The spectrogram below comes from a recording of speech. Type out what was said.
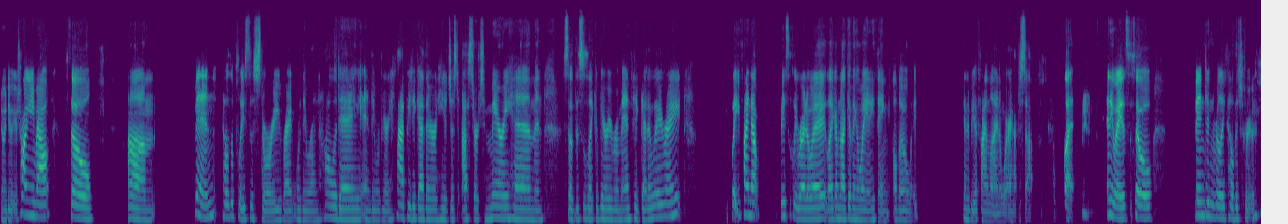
no idea what you're talking about." So um Finn tells the police the story, right, where they were on holiday and they were very happy together, and he had just asked her to marry him. And so this was like a very romantic getaway, right? But you find out basically right away, like I'm not giving away anything, although it's going to be a fine line of where I have to stop. But, anyways, so Finn didn't really tell the truth.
